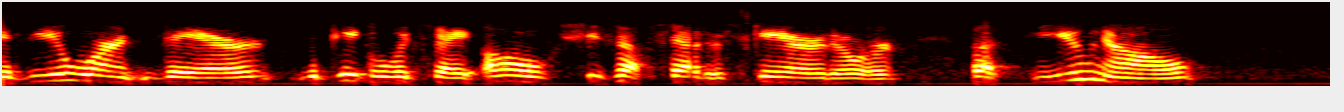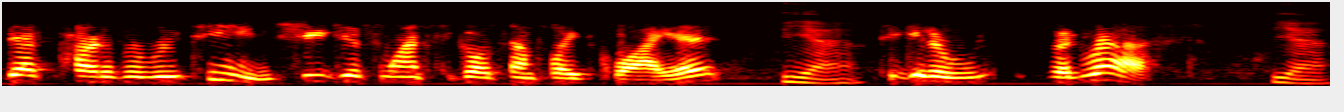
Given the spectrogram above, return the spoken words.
if you weren't there the people would say oh she's upset or scared or but you know that's part of her routine she just wants to go someplace quiet Yeah, to get a really good rest yeah.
